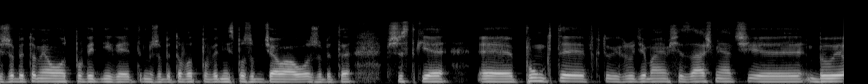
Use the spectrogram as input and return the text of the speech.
żeby to miało odpowiedni rytm, żeby to w odpowiedni sposób działało, żeby te wszystkie punkty, w których ludzie mają się zaśmiać, były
